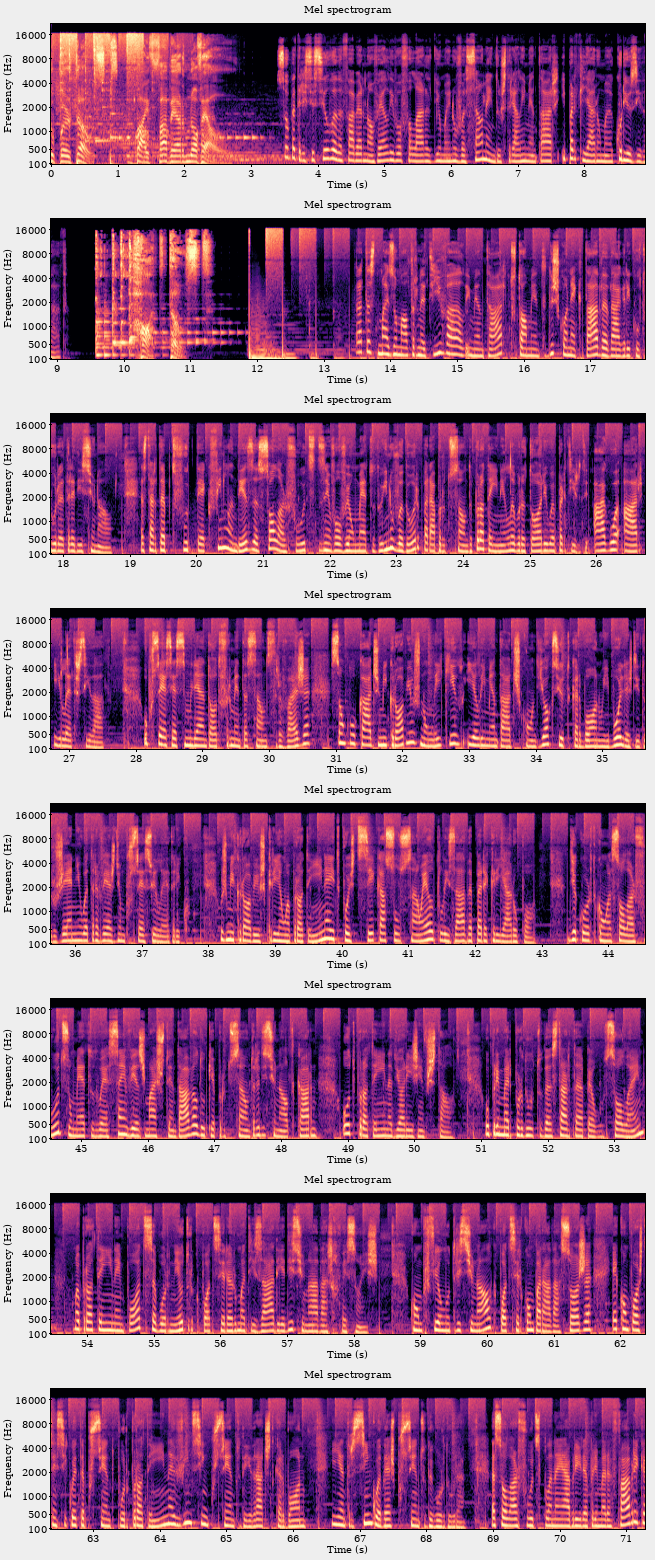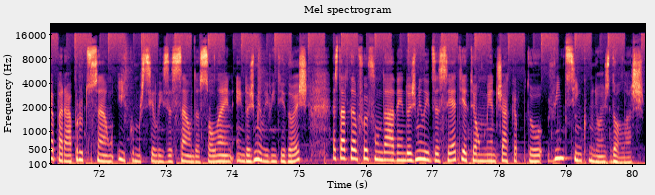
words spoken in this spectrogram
Super Toast by Faber Novel. Sou Patrícia Silva da Faber Novel e vou falar de uma inovação na indústria alimentar e partilhar uma curiosidade. Hot Toast. Trata-se de mais uma alternativa alimentar totalmente desconectada da agricultura tradicional. A startup de food tech finlandesa Solar Foods desenvolveu um método inovador para a produção de proteína em laboratório a partir de água, ar e eletricidade. O processo é semelhante ao de fermentação de cerveja. São colocados micróbios num líquido e alimentados com dióxido de carbono e bolhas de hidrogênio através de um processo elétrico. Os micróbios criam a proteína e depois de seca a solução é utilizada para criar o pó. De acordo com a Solar Foods, o método é 100 vezes mais sustentável do que a produção tradicional de carne ou de proteína de origem vegetal. O primeiro produto da startup é o Solane, uma proteína em pó de sabor neutro que pode ser aromatizada e adicionada às refeições. Com um perfil nutricional que pode ser comparado à soja, é composta em 50% por proteína, 25% de hidratos de carbono e entre 5 a 10% de gordura. A Solar Foods planeia abrir a primeira fábrica para a produção e comercialização da Solane em 2022. A startup foi fundada em 2017 e até o momento já captou 25 milhões de dólares.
